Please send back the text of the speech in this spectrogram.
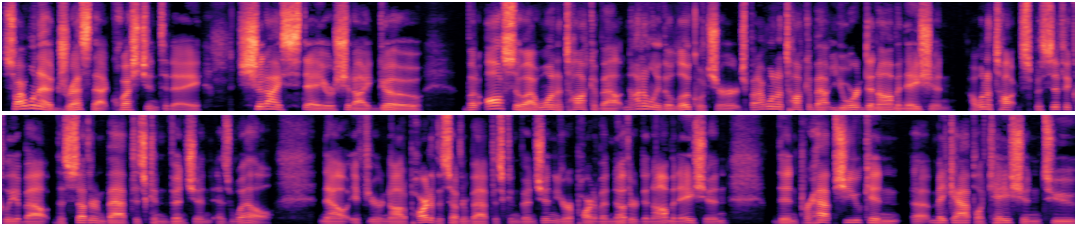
So I want to address that question today. Should I stay or should I go? But also, I want to talk about not only the local church, but I want to talk about your denomination. I want to talk specifically about the Southern Baptist Convention as well. Now, if you're not a part of the Southern Baptist Convention, you're a part of another denomination, then perhaps you can uh, make application to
